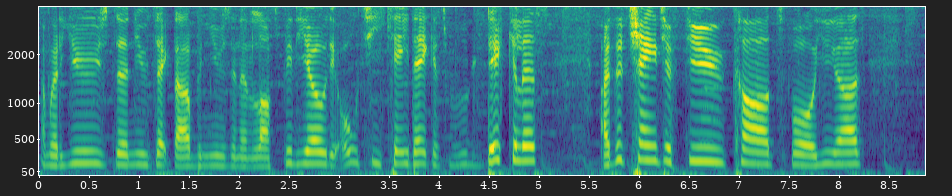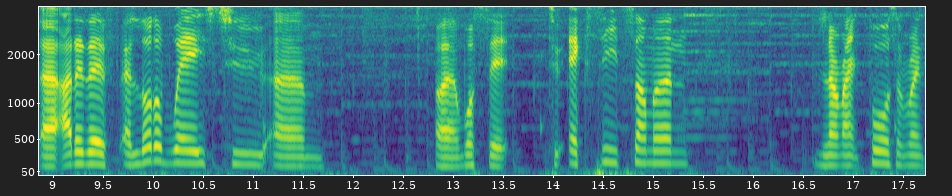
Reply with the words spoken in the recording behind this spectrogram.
I'm going to use the new deck that I've been using in the last video. The OTK deck is ridiculous. I did change a few cards for you guys. Uh, did a, a, lot of ways to, um, uh, what's it, to exceed summon rank 4s and rank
